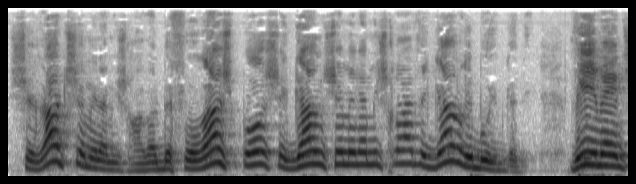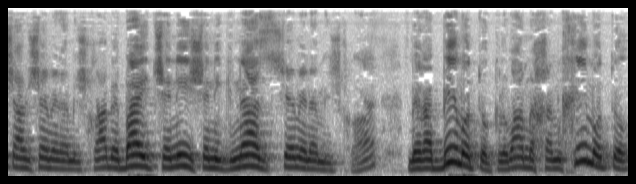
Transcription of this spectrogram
שרק שמן המשחה, אבל בפורש פה שגם שמן המשחה וגם ריבוי בגדים. ואם אין שם שמן המשחה, בבית שני שנגנז שמן המשחה, מרבים אותו, כלומר מחנכים אותו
